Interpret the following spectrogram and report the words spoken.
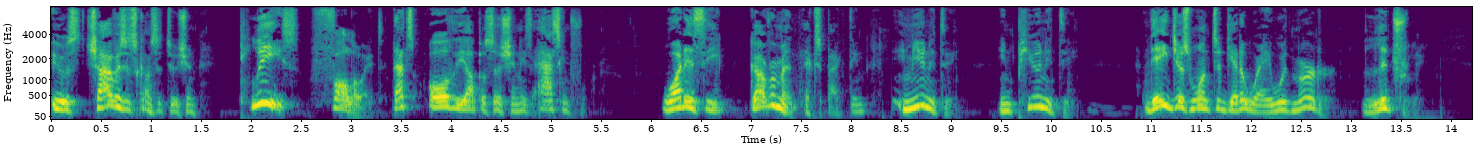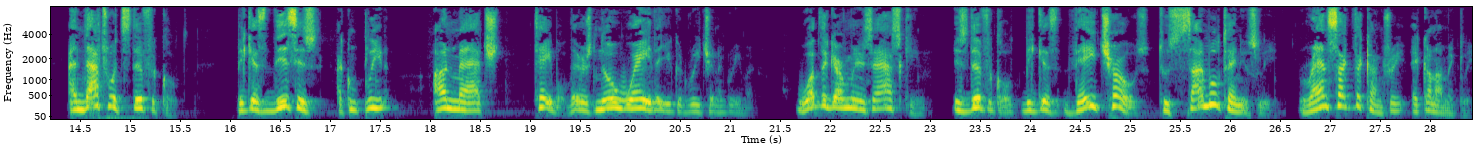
Was Chavez's Constitution. Please follow it. That's all the opposition is asking for. What is the government expecting? Immunity, impunity. They just want to get away with murder, literally. And that's what's difficult because this is a complete unmatched table. There's no way that you could reach an agreement. What the government is asking is difficult because they chose to simultaneously ransack the country economically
